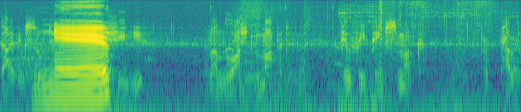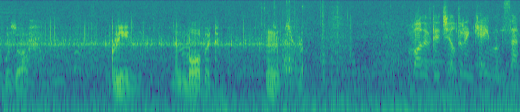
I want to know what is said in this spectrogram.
diving suit. No. She, an unwashed moppet in a filthy pink smock. Her pallor was off. Green and morbid. Hmm, It was One of the children came and sat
